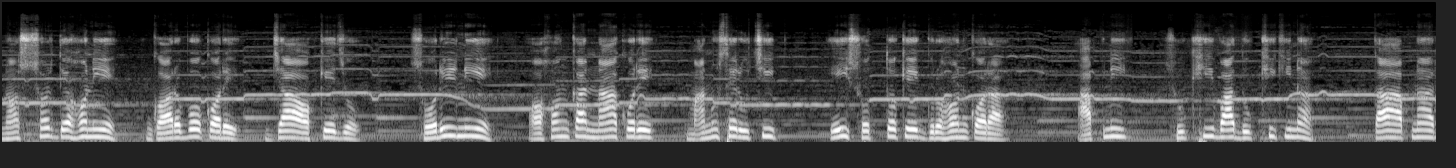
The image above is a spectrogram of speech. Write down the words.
নশ্বর দেহ নিয়ে গর্ব করে, যা অকেজ। শরীর নিয়ে অহংকার না করে মানুষের উচিত এই সত্যকে গ্রহণ করা। আপনি সুখী বা দুঃখী কিনা, তা আপনার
